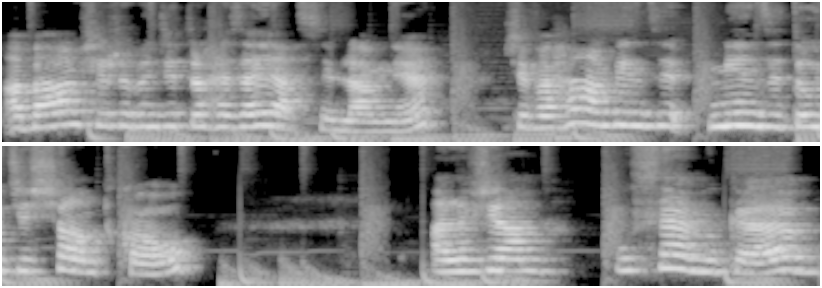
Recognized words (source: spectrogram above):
A bałam się, że będzie trochę za jasny dla mnie. Się wahałam między, między tą dziesiątką, ale wzięłam ósemkę,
